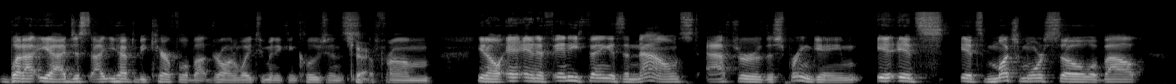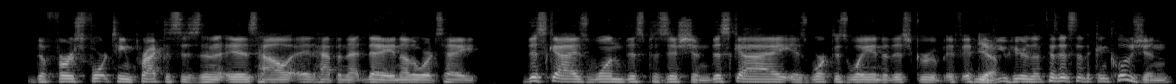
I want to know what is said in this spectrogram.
But I, yeah, I just I, you have to be careful about drawing way too many conclusions sure. from you know, and, and, if anything is announced after the spring game, it, it's it's much more so about the first 14 practices than it is how it happened that day. In other words, hey, this guy's won this position. This guy has worked his way into this group. If if, yeah. if you hear that, because it's at the conclusion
